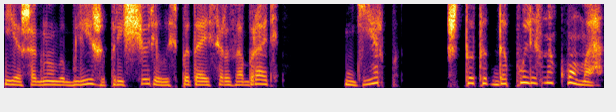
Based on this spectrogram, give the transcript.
Я шагнула ближе, прищурилась, пытаясь разобрать. Герб? Что-то до пули знакомое.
